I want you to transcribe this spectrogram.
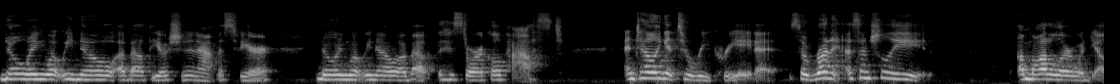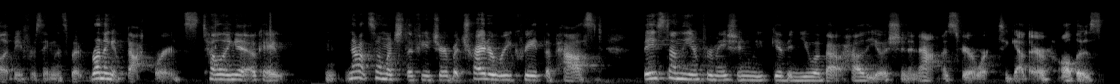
knowing what we know about the ocean and atmosphere, knowing what we know about the historical past, and telling it to recreate it. So running essentially a modeler would yell at me for saying this, but running it backwards, telling it, okay, not so much the future, but try to recreate the past based on the information we've given you about how the ocean and atmosphere work together. All those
